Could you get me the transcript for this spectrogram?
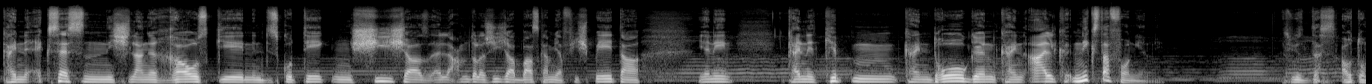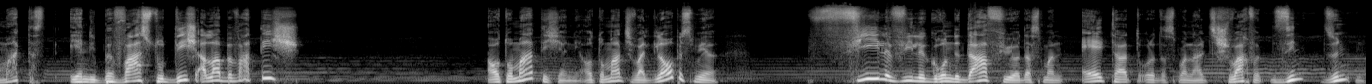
Keine Exzessen, nicht lange rausgehen in Diskotheken, Shishas, Alhamdulillah, Shisha-Bars kam ja viel später. Ja, nee, keine Kippen, kein Drogen, kein Alk, nichts davon, ja, nee. Das Automat, das, ja, nee, bewahrst du dich, Allah bewahrt dich. Automatisch, nee, automatisch, weil glaub es mir, viele, viele Gründe dafür, dass man ältert oder dass man halt schwach wird, sind Sünden.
